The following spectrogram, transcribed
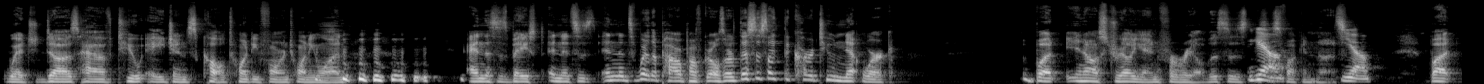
which does have two agents called 24 and 21. and this is based and it's and it's where the Powerpuff Girls are. This is like the Cartoon Network, but in Australia and for real. This is this Yeah. is fucking nuts. yeah. But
